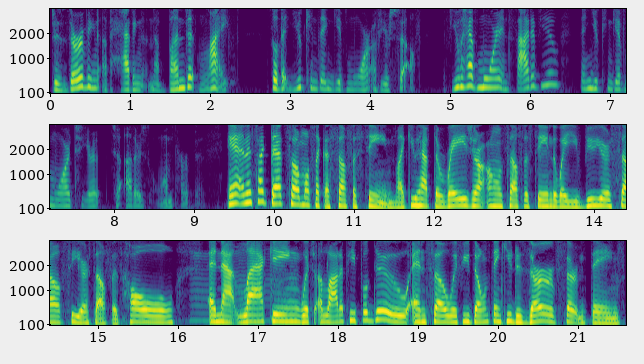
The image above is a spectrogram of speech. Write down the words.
deserving of having an abundant life so that you can then give more of yourself. If you have more inside of you, then you can give more to your to others on purpose. Yeah, and it's like that's almost like a self esteem. Like you have to raise your own self esteem, the way you view yourself, see yourself as whole and not mm-hmm. lacking, which a lot of people do. And so if you don't think you deserve certain things,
